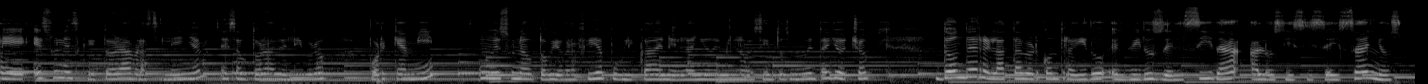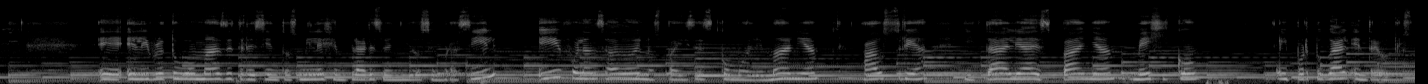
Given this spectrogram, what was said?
Eh, es una escritora brasileña, es autora del libro Porque a mí, es una autobiografía publicada en el año de 1998, donde relata haber contraído el virus del SIDA a los 16 años. Eh, el libro tuvo más de 300.000 ejemplares vendidos en Brasil y fue lanzado en los países como Alemania, Austria, Italia, España, México y Portugal, entre otros.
